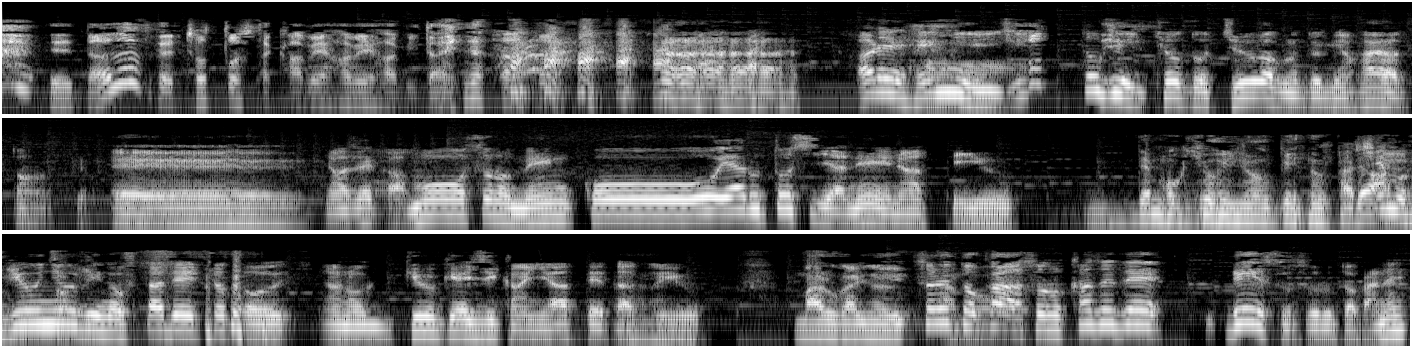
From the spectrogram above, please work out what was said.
え、何なんですかちょっとしたカメハメハみたいな。あれ変に、一時ちょっと中学の時に流行ったんですよ。えなぜか。もうその免許をやる年じゃねえなっていう。ー。でも牛乳の瓶の蓋では。でも牛乳瓶の蓋でちょっと、あの、休憩時間やってたという。丸刈りの。それとか、その風でレースするとかね。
